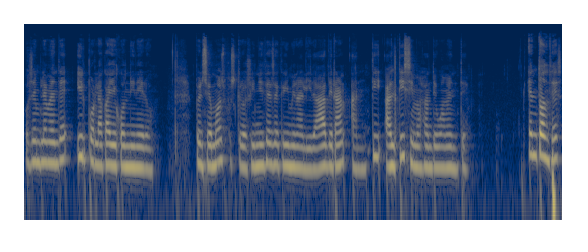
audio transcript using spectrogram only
o simplemente ir por la calle con dinero. Pensemos pues, que los índices de criminalidad eran altísimos antiguamente. Entonces,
